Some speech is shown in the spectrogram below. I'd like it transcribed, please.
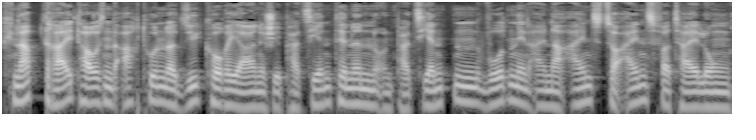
Knapp 3800 südkoreanische Patientinnen und Patienten wurden in einer 1 zu 1 Verteilung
